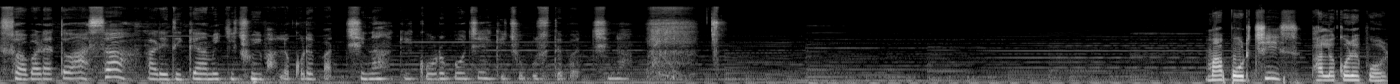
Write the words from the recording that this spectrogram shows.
সবার এত আশা আর এদিকে আমি কিছুই ভালো করে পাচ্ছি না। কি করব যে কিছু বুঝতে পারছি না। মা পড়ছিস? ভালো করে পড়।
